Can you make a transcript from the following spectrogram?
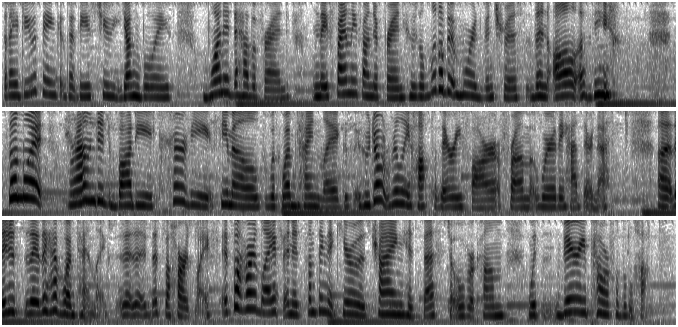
But I do think that these two young boys wanted to have a friend, and they finally found a friend who's a little bit more adventurous than all of the somewhat rounded body, curvy females with webbed hind legs who don't really hop very far from where they had their nest. Uh, they just, they, they have webbed hind legs. That's a hard life. It's a hard life and it's something that Kiro is trying his best to overcome with very powerful little hops.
